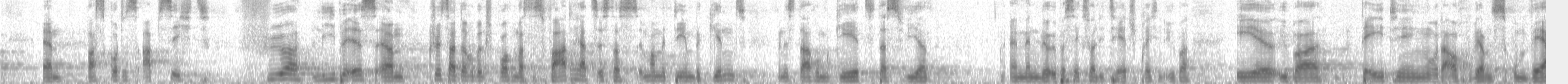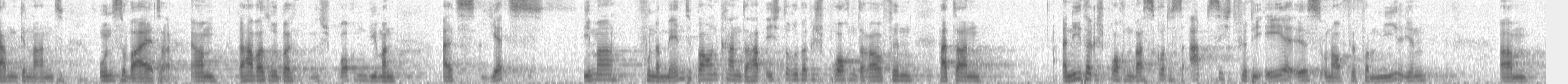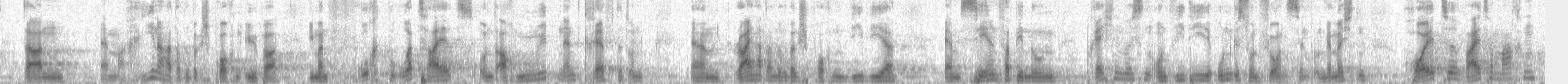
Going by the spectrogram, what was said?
was Gottes Absicht für Liebe ist. Chris hat darüber gesprochen, was das Vaterherz ist, dass es immer mit dem beginnt, wenn es darum geht, dass wir, wenn wir über Sexualität sprechen, über Ehe, über Dating oder auch, wir haben es Umwerben genannt und so weiter. Ähm, da haben wir darüber gesprochen, wie man als jetzt immer Fundamente bauen kann. Da habe ich darüber gesprochen. Daraufhin hat dann Anita gesprochen, was Gottes Absicht für die Ehe ist und auch für Familien. Ähm, dann äh, Marina hat darüber gesprochen, über wie man Frucht beurteilt und auch Mythen entkräftet. Und ähm, Ryan hat dann darüber gesprochen, wie wir ähm, Seelenverbindungen brechen müssen und wie die ungesund für uns sind. Und wir möchten heute weitermachen.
